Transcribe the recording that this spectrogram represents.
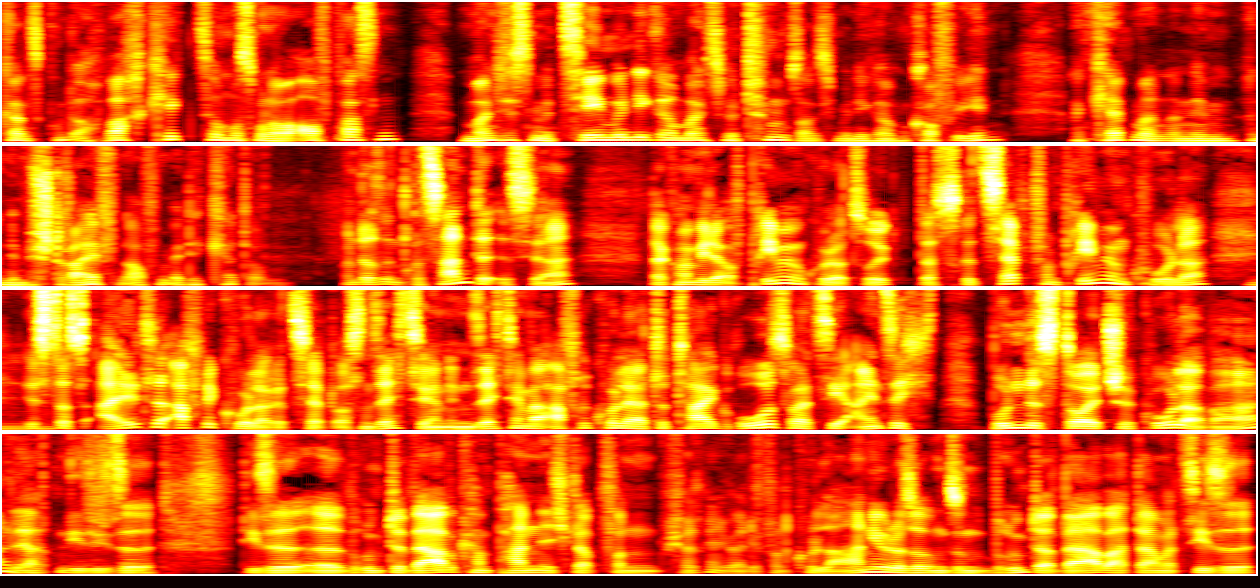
ganz gut auch wach kickt. So muss man aber aufpassen. Manches mit 10 Milligramm, manches mit 25 Milligramm Koffein. Erkennt man an dem, an dem Streifen auf dem Etikett. Und Und das Interessante ist ja, da kommen wir wieder auf Premium Cola zurück, das Rezept von Premium Cola Mhm. ist das alte Afrikola-Rezept aus den 60ern. In den 60ern war Afrikola ja total groß, weil es die einzig bundesdeutsche Cola war. Da Ja, hatten die diese, diese äh, berühmte Werbekampagne, ich glaube von, ich weiß gar nicht, war die von Colani oder so, irgend so ein berühmter Werber hat damals diese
